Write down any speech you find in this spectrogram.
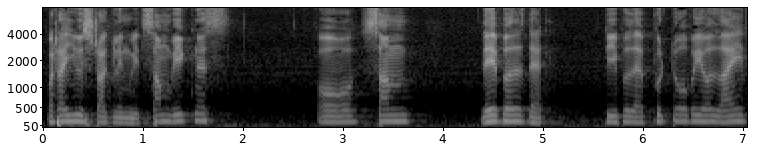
What are you struggling with? Some weakness or some label that people have put over your life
